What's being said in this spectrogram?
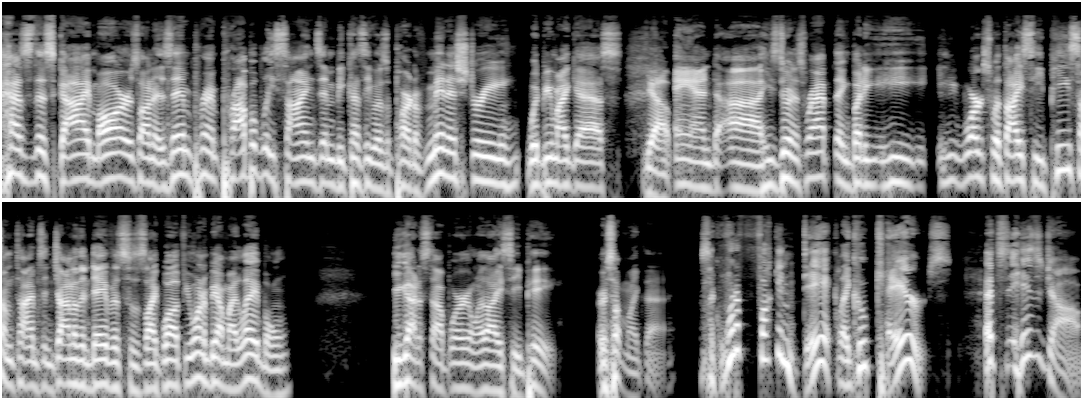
has this guy Mars on his imprint, probably signs him because he was a part of ministry, would be my guess. Yeah, and uh, he's doing this rap thing, but he he he works with ICP sometimes. And Jonathan Davis was like, "Well, if you want to be on my label, you got to stop working with ICP or something like that." It's like, what a fucking dick! Like, who cares? That's his job.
